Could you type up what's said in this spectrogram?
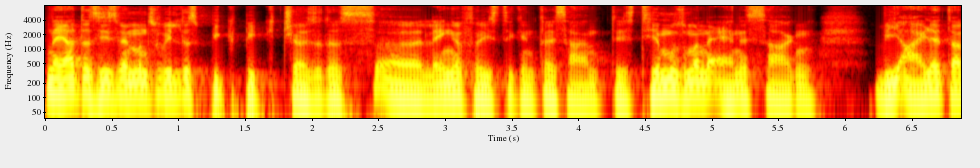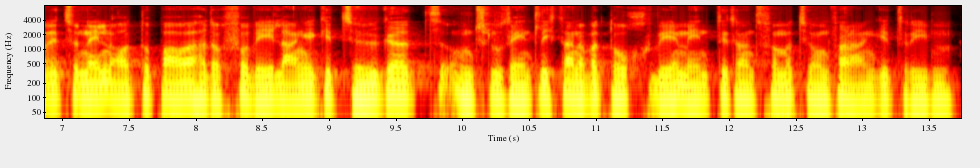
Naja, das ist, wenn man so will, das Big Picture, also das äh, längerfristig interessant ist. Hier muss man eines sagen, wie alle traditionellen Autobauer hat auch VW lange gezögert und schlussendlich dann aber doch vehement die Transformation vorangetrieben.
